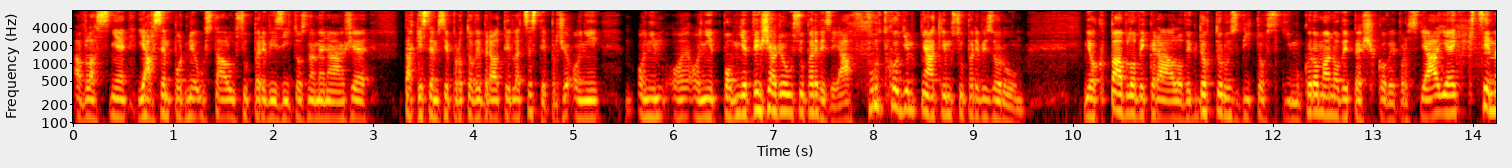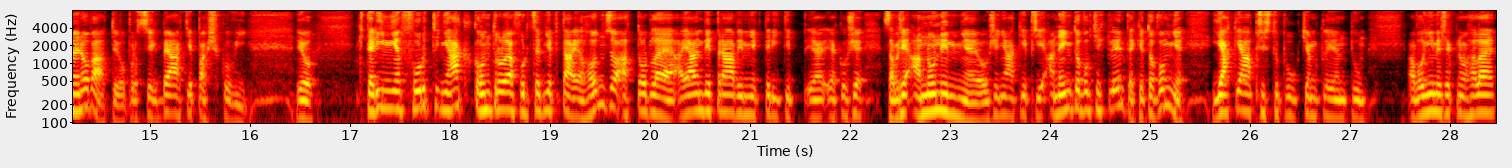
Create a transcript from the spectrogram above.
a vlastně já jsem pod neustálou supervizí, to znamená, že taky jsem si proto vybral tyhle cesty, protože oni, oni, oni po mně vyžadují supervizi. Já furt chodím k nějakým supervizorům jo, k Pavlovi Královi, k doktoru Zbítovskému, k Romanovi Peškovi, prostě já je chci jmenovat, jo, prostě k Beátě Paškový, jo, který mě furt nějak kontroluje a furt se mě ptá, Honzo a tohle, a já jim vyprávím některý typ, jakože samozřejmě anonymně, jo, že nějaký přijde, a není to o těch klientech, je to o mně, jak já přistupuji k těm klientům, a oni mi řeknou, hele,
